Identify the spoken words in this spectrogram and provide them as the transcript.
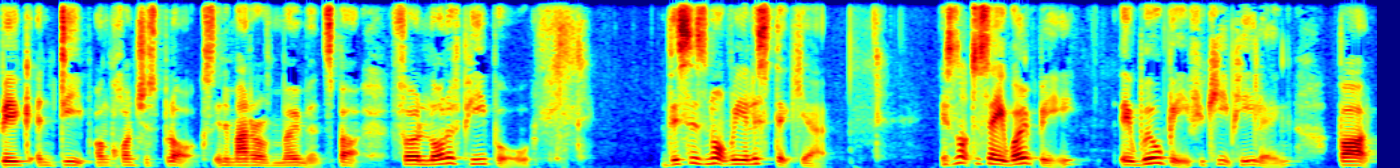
big and deep unconscious blocks in a matter of moments. But for a lot of people, this is not realistic yet. It's not to say it won't be, it will be if you keep healing, but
